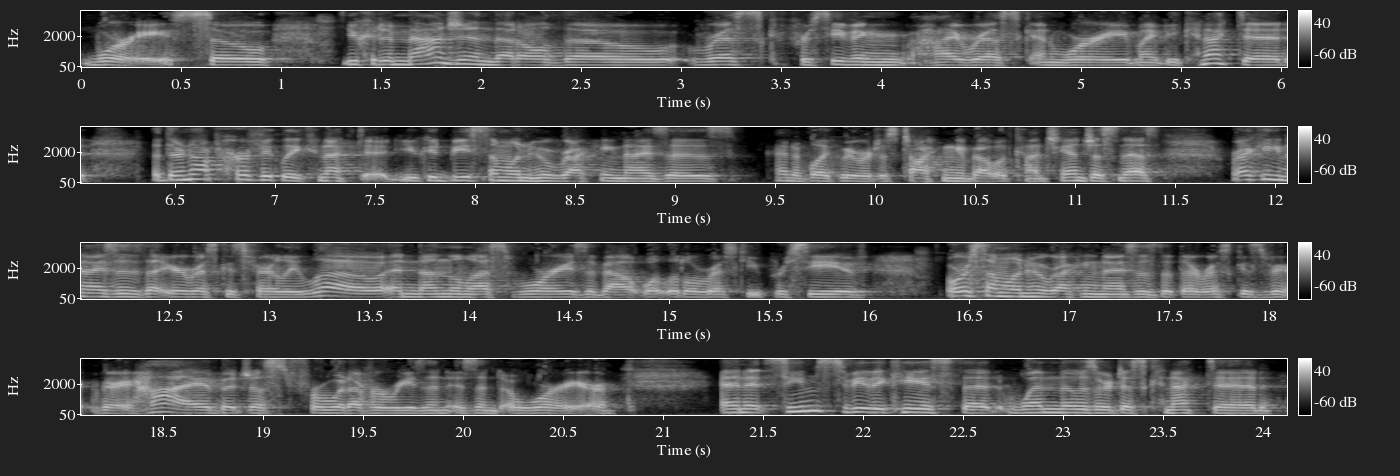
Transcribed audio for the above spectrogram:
worry. So you could imagine that although risk, perceiving high risk and worry might be connected, that they're not perfectly connected. You could be someone who recognizes, kind of like we were just talking about with conscientiousness, recognizes that your risk is fairly low and nonetheless worries about what little risk you perceive, or someone who recognizes that their risk is very high, but just for whatever reason isn't a worrier. And it seems to be the case that when those are disconnected,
